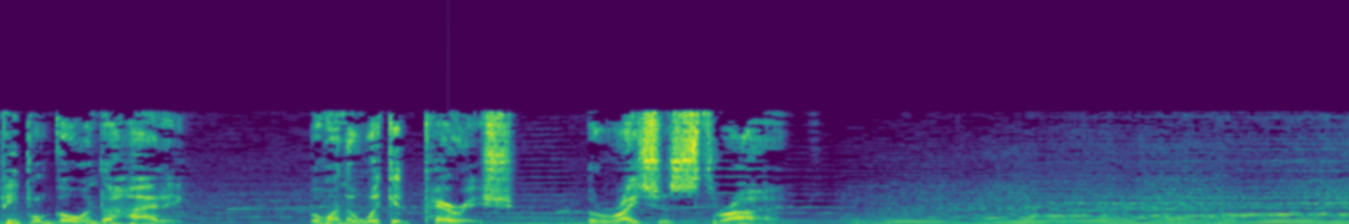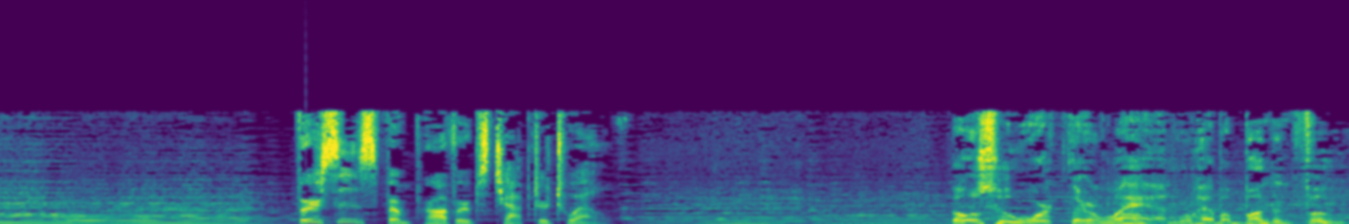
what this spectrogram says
people go into hiding. But when the wicked perish, the righteous thrive. Verses from Proverbs chapter 12. Those who work their land will have abundant food,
